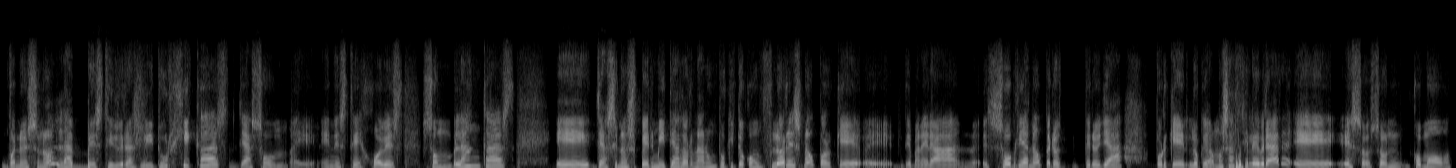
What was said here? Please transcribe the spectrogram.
bueno, eso, ¿no? Las vestiduras litúrgicas ya son, eh, en este jueves son blancas, eh, ya se nos permite adornar un poquito con flores, ¿no? Porque eh, de manera sobria, ¿no? Pero, pero ya, porque lo que vamos a celebrar, eso, son como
